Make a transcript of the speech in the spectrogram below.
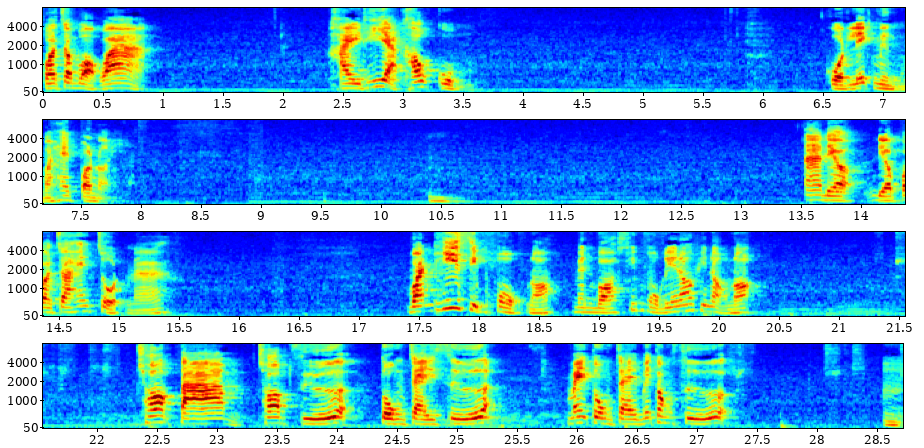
ปอจะบอกว่า ใครที่อยากเข้ากลุ่ม กดเลขหนึ่งมาให้ปอหน่อยอืมอะเดี๋ยว เดี๋ยวปอจะให้จดนะ วันที่สิบหกเนาะแมนบอสสิบหกนี่เนาะพี่น้องเนาะชอบตามชอบซื้อ ตรงใจซื้อ ไม่ตรงใจไม่ต้องซื้อ อืม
